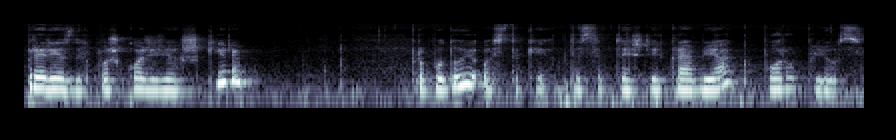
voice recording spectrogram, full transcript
При різних пошкодженнях шкіри пропоную ось такий антисептичний крем, як Поро Плюс.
